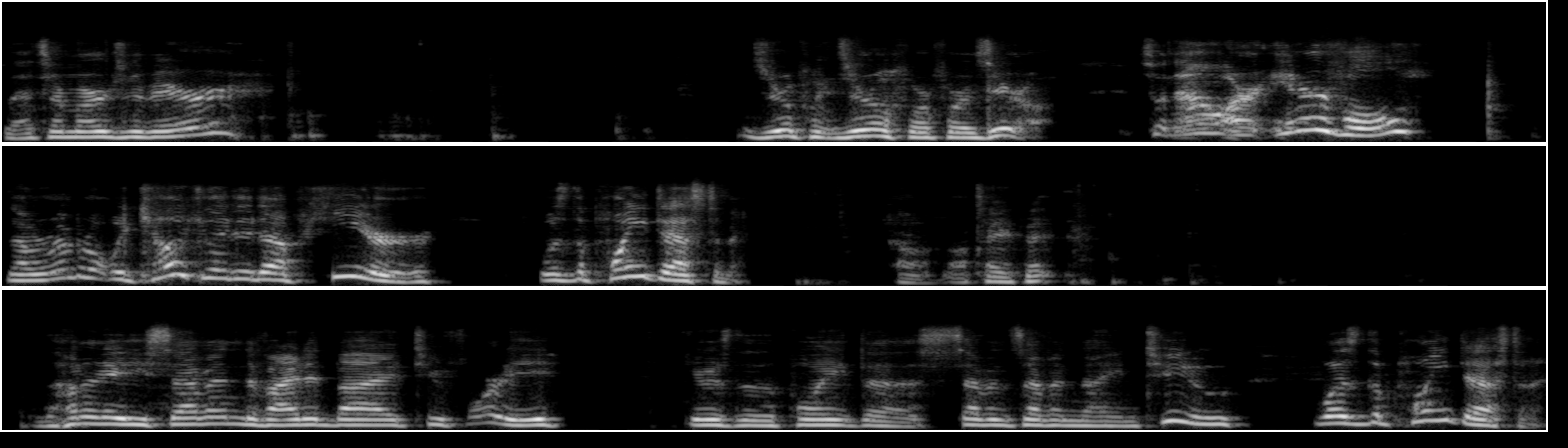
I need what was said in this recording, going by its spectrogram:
So that's our margin of error, 0.0440. So now our interval, now remember what we calculated up here was the point estimate. Oh, I'll type it. The 187 divided by 240 gives the point uh, 7792 was the point estimate.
